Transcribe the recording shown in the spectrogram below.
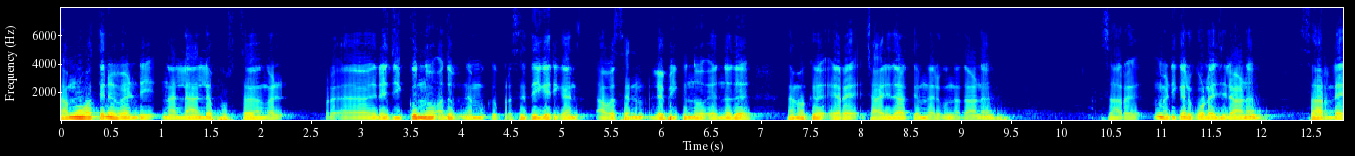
സമൂഹത്തിനു വേണ്ടി നല്ല നല്ല പുസ്തകങ്ങൾ രചിക്കുന്നു. അത് നമുക്ക് പ്രസിദ്ധീകരിക്കാൻ അവസരം ലഭിക്കുന്നു എന്നത് നമുക്ക് ഏറെ ചാരിതാർത്ഥ്യം നൽകുന്നതാണ്. സാറ് മെഡിക്കൽ കോളേജിലാണ്. സാറിന്റെ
